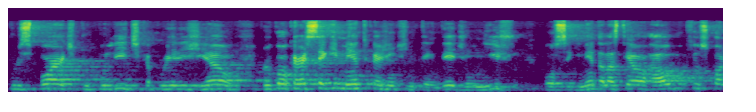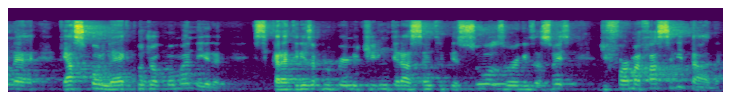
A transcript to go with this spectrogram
por esporte, por política, por religião, por qualquer segmento que a gente entender, de um nicho ou segmento, elas têm algo que, os conecta, que as conectam de alguma maneira. Se caracteriza por permitir interação entre pessoas ou organizações de forma facilitada.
